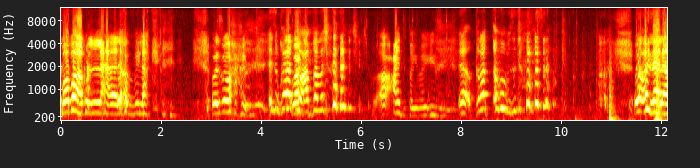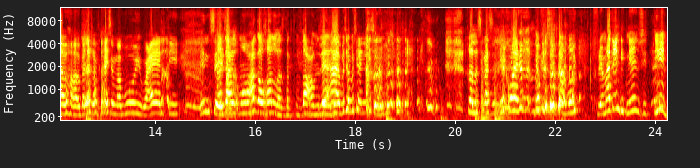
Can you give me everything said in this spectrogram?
بابا كل الحب لك. بس هو حق. اسم قناته. عبد الله عادي طيب ايزي قناة أبو بزد آه، لا لا بلاش افضح اسم أبوي وعيلتي. انسى. ما هو حقه وخلص بدك تفضحهم لا آه، بس بس يعني اسم خلص خلص. يا إخوان قبل صوت أبوي. فريمات عندي 62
